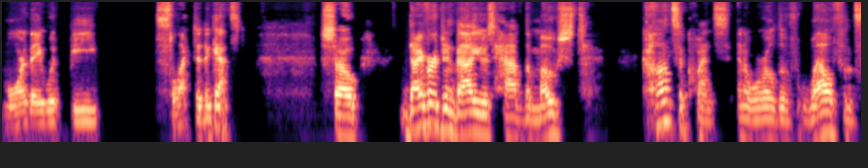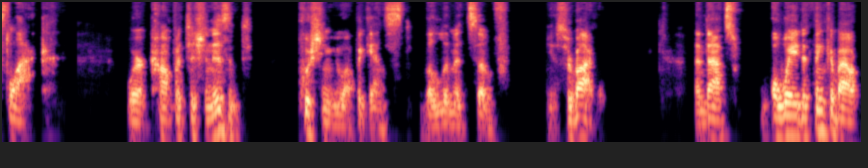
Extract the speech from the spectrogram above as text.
more they would be selected against so divergent values have the most consequence in a world of wealth and slack where competition isn't pushing you up against the limits of survival and that's a way to think about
